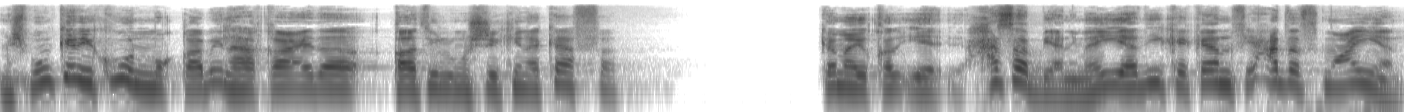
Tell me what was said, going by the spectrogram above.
مش ممكن يكون مقابلها قاعدة قاتلوا المشركين كافة. كما حسب يعني ما هي هذيك كان في حدث معين.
